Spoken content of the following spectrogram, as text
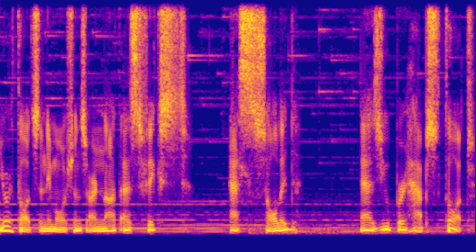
Your thoughts and emotions are not as fixed, as solid as you perhaps thought.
